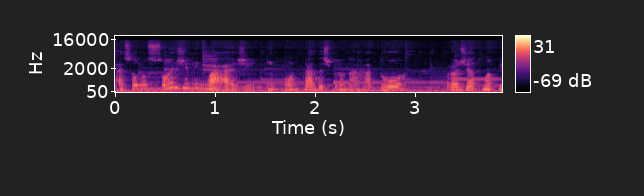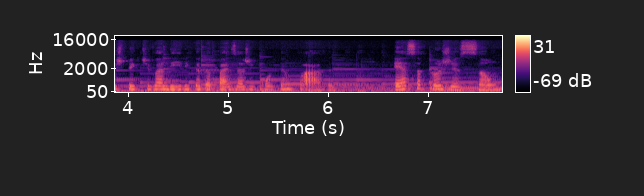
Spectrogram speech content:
As soluções de linguagem encontradas pelo narrador projetam uma perspectiva lírica da paisagem contemplada. Essa projeção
